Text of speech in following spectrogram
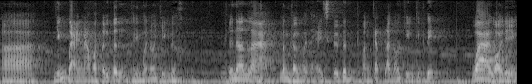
uh, những bạn nào mà tự tin thì mới nói chuyện được. Cho nên là mình cần phải thể hiện sự tự tin bằng cách là nói chuyện trực tiếp. Qua gọi điện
